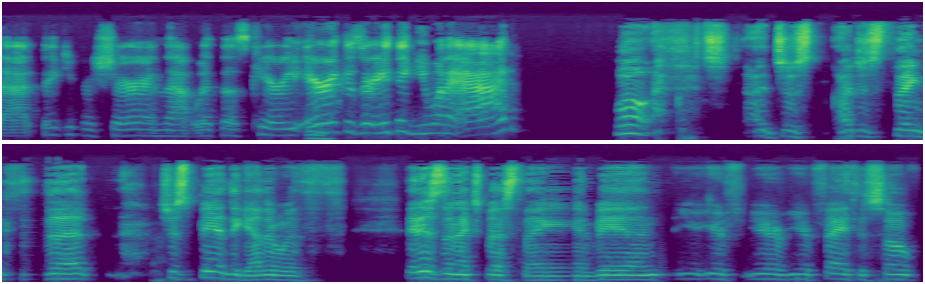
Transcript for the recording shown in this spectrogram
that. Thank you for sharing that with us, Carrie. Mm. Eric, is there anything you want to add? Well, I just I just think that just being together with it is the next best thing, and being your your your faith is so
